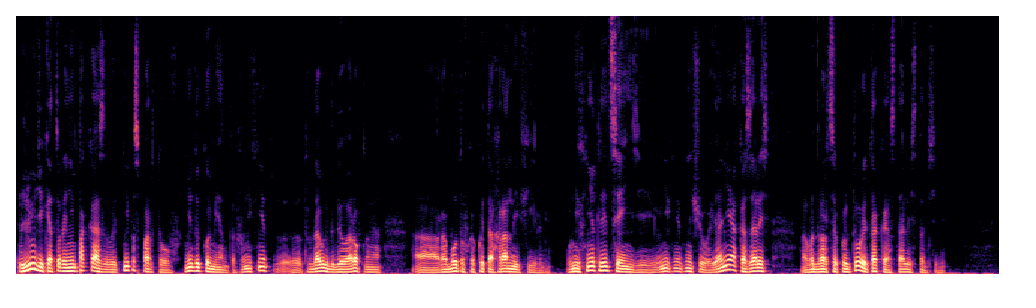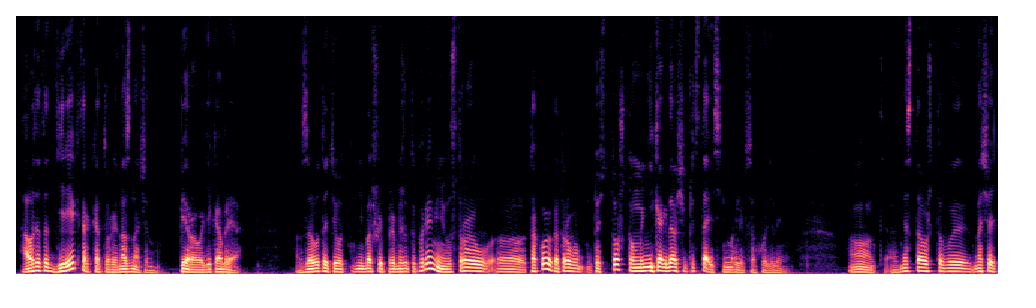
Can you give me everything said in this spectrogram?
люди, которые не показывают ни паспортов, ни документов, у них нет э, трудовых договоров на а, работу в какой-то охранной фирме, у них нет лицензии, у них нет ничего. И они оказались во Дворце культуры и так и остались там сидеть. А вот этот директор, который назначен 1 декабря, за вот эти вот небольшой промежуток времени устроил э, такое, которого, то есть то, что мы никогда вообще представить не могли в совхозе Ленин. Вот. Вместо того, чтобы начать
